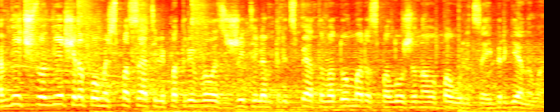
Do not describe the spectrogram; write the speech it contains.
А в 9 часов вечера помощь спасателей потребовалась жителям 35-го дома, расположенного по улице Айбергенова.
